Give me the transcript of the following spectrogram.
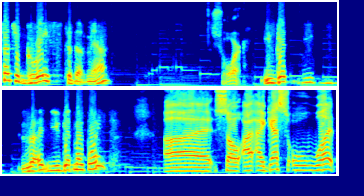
such a grace to them. Yeah, Sure. you get you, right. You get my point. Uh, so I, I guess what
